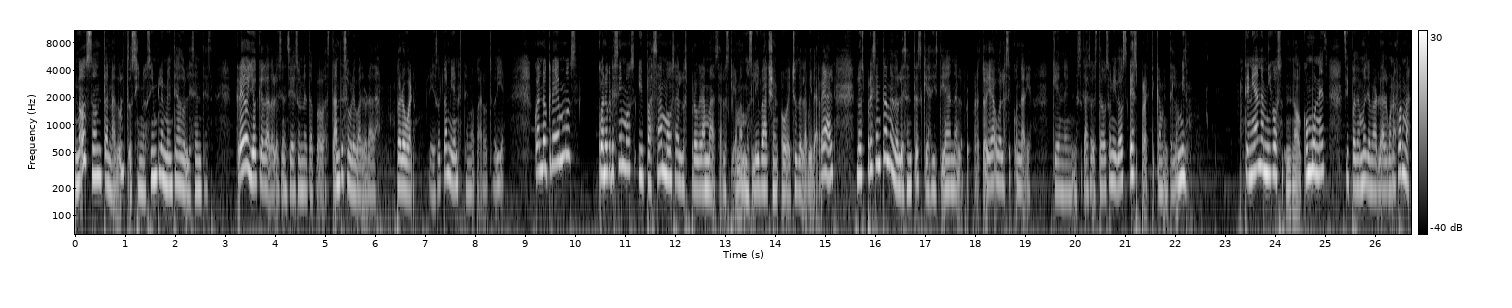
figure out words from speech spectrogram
no son tan adultos, sino simplemente adolescentes. Creo yo que la adolescencia es una etapa bastante sobrevalorada. Pero bueno, eso también es tema para otro día. Cuando creemos, cuando crecimos y pasamos a los programas a los que llamamos live action o hechos de la vida real, nos presentan adolescentes que asistían a la preparatoria o a la secundaria, que en el caso de Estados Unidos es prácticamente lo mismo. Tenían amigos no comunes, si podemos llamarlo de alguna forma,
